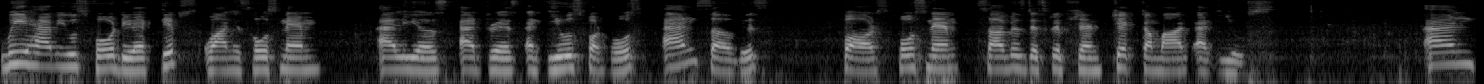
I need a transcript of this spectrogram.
We have used four directives. One is hostname, alias, address, and use for host and service for hostname, service description, check command, and use. And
